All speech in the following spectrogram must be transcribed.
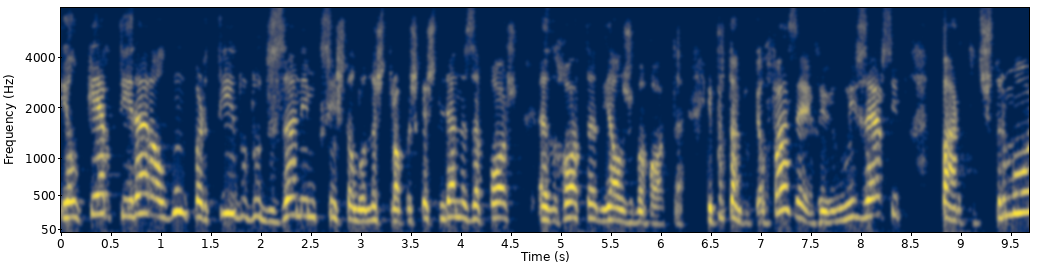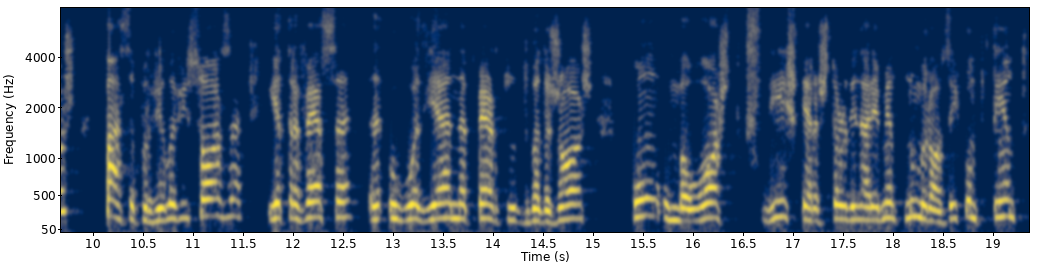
ele quer tirar algum partido do desânimo que se instalou nas tropas castelhanas após a derrota de Alves Barrota. E, portanto, o que ele faz é reunir um exército, parte de Estremoz, passa por Vila Viçosa e atravessa uh, o Guadiana, perto de Badajoz, com uma hoste que se diz que era extraordinariamente numerosa e competente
